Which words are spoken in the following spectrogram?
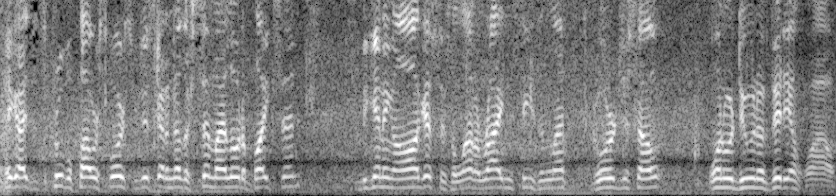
Hey guys, it's Approval Power Sports. We just got another semi-load of bikes in. It's beginning of August. There's a lot of riding season left. It's gorgeous out. One we're doing a video. Wow.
